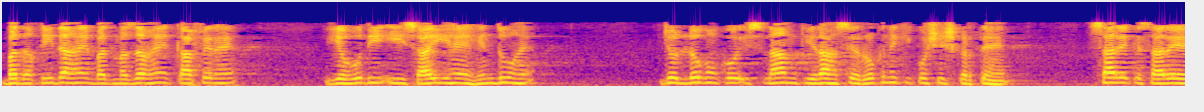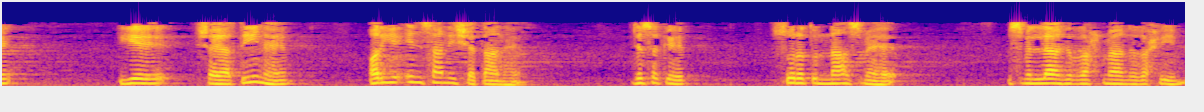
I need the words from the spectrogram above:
بدعقیدہ ہیں، بد مذہب ہیں، کافر ہیں، یہودی، عیسائی ہیں، ہندو ہیں، جو لوگوں کو اسلام کی راہ سے روکنے کی کوشش کرتے ہیں۔ سارے کے سارے یہ شیاطین ہیں اور یہ انسانی شیطان ہے جیسا کہ سورت الناس میں ہے۔ بسم اللہ الرحمن الرحیم۔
